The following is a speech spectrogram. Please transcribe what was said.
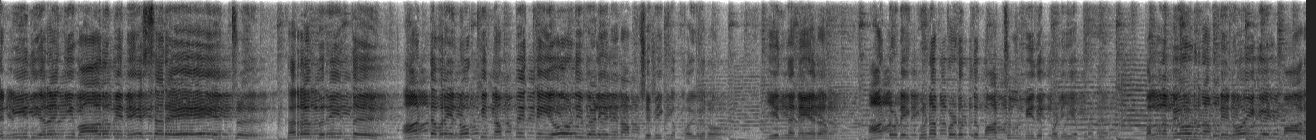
என் மீது இறங்கி வாருமே நேசரே என்று கரம் விரித்து ஆண்டவரை நோக்கி நம்பிக்கையோடு வெளியில நாம் செபிக்க போகிறோம். இந்த நேரம் ஆண்டோடைய குணப்படுத்தும் ஆற்றல் மீது பொழியப்பட. வல்லமையோடு நம்முடைய நோய்கள் மாற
